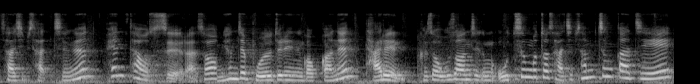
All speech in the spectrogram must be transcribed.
44층은 펜트하우스라서 현재 보여드리는 것과는 다른 그래서 우선 지금 5층부터 43층까지의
